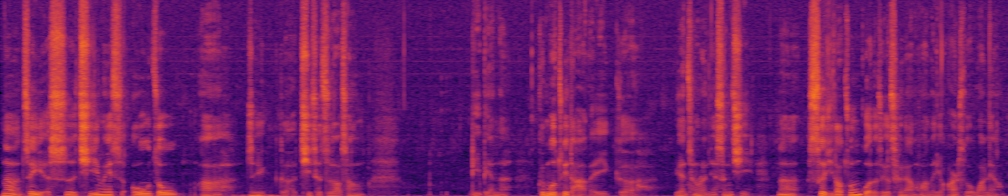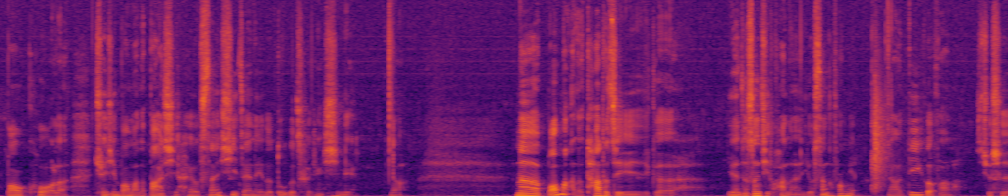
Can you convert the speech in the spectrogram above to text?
那这也是迄今为止欧洲啊。这个汽车制造商里边呢，规模最大的一个远程软件升级，那涉及到中国的这个车辆的话呢，有二十多万辆，包括了全新宝马的八系还有三系在内的多个车型系列啊。那宝马的它的这个远程升级的话呢，有三个方面啊。第一个方法就是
